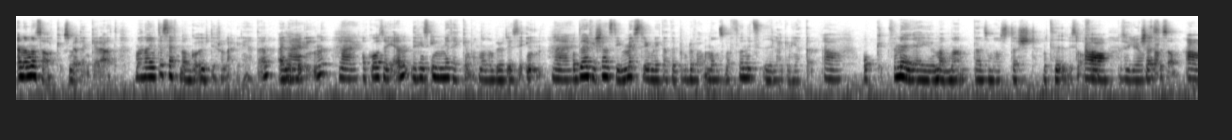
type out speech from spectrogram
en annan sak som jag tänker är att man har inte sett någon gå ut ifrån lägenheten eller Nej. gå in. Nej. Och återigen, det finns inga tecken på att någon har brutit sig in. Nej. Och därför känns det ju mest rimligt att det borde vara någon som har funnits i lägenheten. Ja. Och för mig är ju mamman den som har störst motiv i så fall. ja, det tycker jag också. känns det som. Ja.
